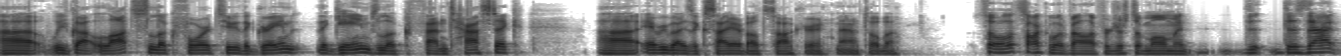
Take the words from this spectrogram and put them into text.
uh, we've got lots to look forward to. The game the games look fantastic. Uh, everybody's excited about soccer in Manitoba. So let's talk about Valor for just a moment. Does that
